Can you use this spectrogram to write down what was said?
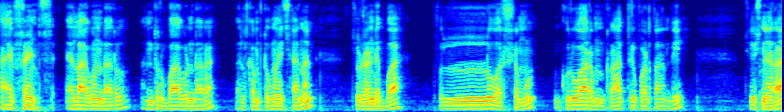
హాయ్ ఫ్రెండ్స్ ఎలాగుండారు? అందరూ బాగుండారా? Welcome to my channel. చూడండి బా ఫుల్ వర్షము. గురువారం రాత్రి పడుతుంది. చూసినారా?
